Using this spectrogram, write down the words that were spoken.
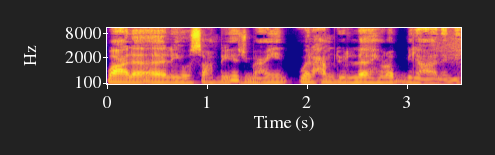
ve ala alihi ve sahbihi ecma'in velhamdülillahi rabbil alemin.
